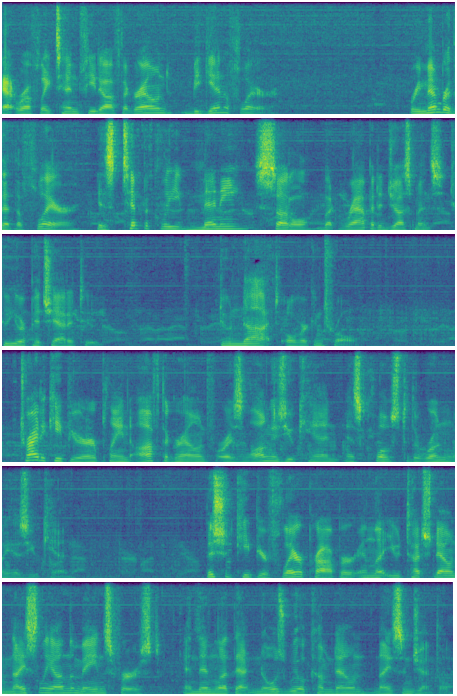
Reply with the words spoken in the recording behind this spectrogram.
At roughly 10 feet off the ground, begin a flare. Remember that the flare is typically many subtle but rapid adjustments to your pitch attitude. Do not over control. Try to keep your airplane off the ground for as long as you can, as close to the runway as you can. This should keep your flare proper and let you touch down nicely on the mains first, and then let that nose wheel come down nice and gentle.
